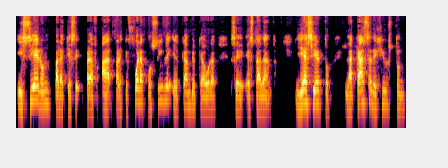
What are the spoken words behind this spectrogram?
hicieron para que, se, para, para que fuera posible el cambio que ahora se está dando. Y es cierto, la Casa de Houston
